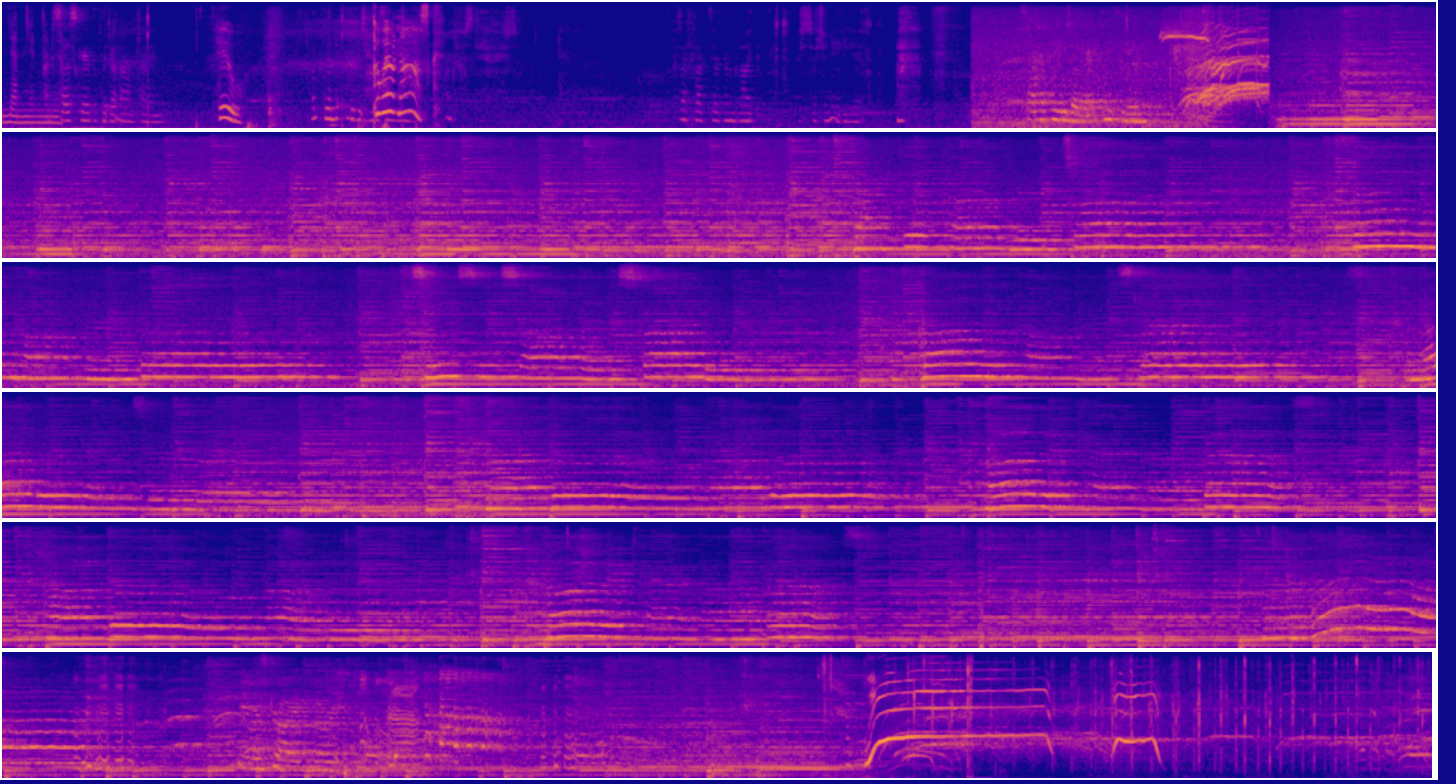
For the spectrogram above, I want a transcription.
Nom, nom, nom, I'm nom. so scared that they don't know I'm trying. Who? I'm gonna, gonna Go out and ask. I'm too scared. Because I feel like they're gonna be like, you're such an idiot. so I hope you enjoy it. Thank you.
